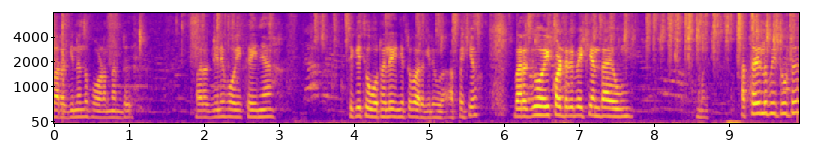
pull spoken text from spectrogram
വിറകിനൊന്ന് പോകണമെന്നുണ്ട് വിറകിന് പോയി കഴിഞ്ഞാൽ ഉച്ചയ്ക്ക് ചോറിന് കഴിഞ്ഞിട്ട് വിറകിന് പോവാം. അപ്പോഴേക്കും വിറക് പോയി കൊണ്ടുവരുമ്പോഴേക്കും എന്താവും? അത്രയേ ഉള്ളൂ ബീട്രൂട്ട്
